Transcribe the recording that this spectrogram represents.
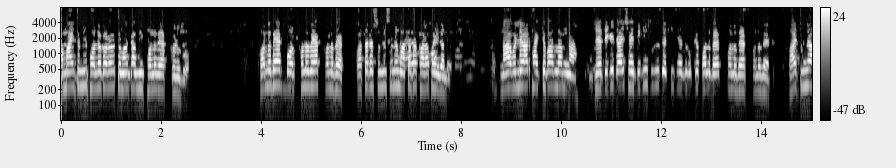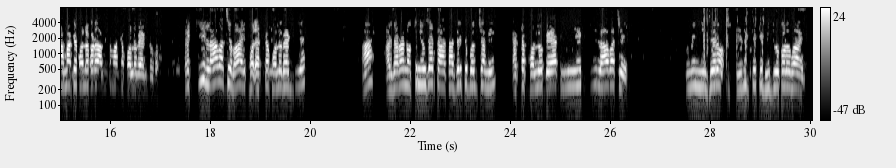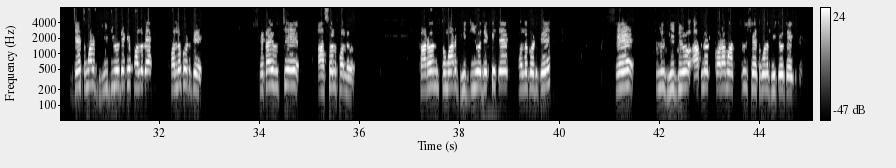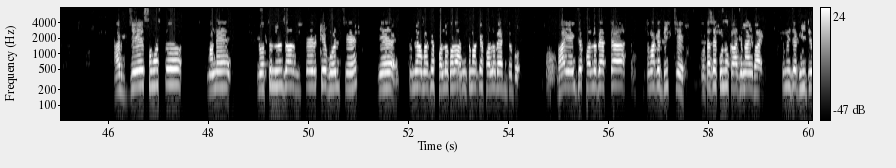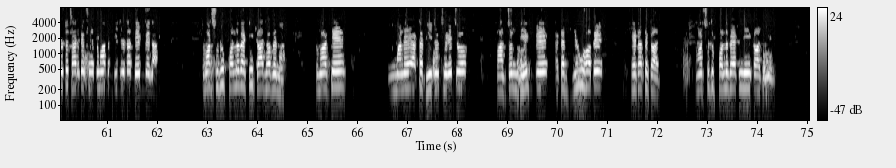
আমায় তুমি ফলো করো, তোমাকে আমি ফলো ব্যাক করব। ফলো ব্যাক বল ফলো ব্যাক ফলো ব্যাক কথাটা শুনে শুনে মাথাটা খারাপ হয়ে গেল। না বলে আর থাকতে পারলাম না। যেদিকে যাই সেদিকেই শুধু দেখি ফেসবুকে follow back follow back follow back ভাই, তুমি আমাকে ফলো করো, আমি তোমাকে ফলো ব্যাক দেবো। আরে কি লাভ আছে ভাই একটা ফলো ব্যাক দিয়ে? হ্যাঁ আর যারা নতুন ইউজার তাদেরকে বলছি আমি, একটা ফলো ব্যাক নিয়ে কি লাভ আছে? তুমি নিজের দিল থেকে ভিডিও করো ভাই। যে তোমার ভিডিও দেখে ফলো ব্যাক ফলো করবে। সেটাই হচ্ছে আসল ফলো কারণ তোমার ভিডিও দেখে যে ফলো করবে, সে তুমি ভিডিও আপলোড করা মাত্রই সে তোমার ভিডিও দেখবে। আর যে সমস্ত মানে নতুন ইউজারদেরকে বলছে যে, তুমি আমাকে ফলো করো, আমি তোমাকে ফলো ব্যাক দেবো। ভাই, এই যে ফলো ব্যাকটা তোমাকে দিচ্ছে, ওটাতে কোনো কাজ নাই ভাই। তুমি যে ভিডিওটা ছাড়বে, সে তোমার ভিডিওটা দেখবে না। তোমার শুধু ফলো ব্যাকই কাজ হবে না। তোমাকে মানে একটা ভিডিও ছেড়েছো, পাঁচজন দেখবে, একটা ভিউ হবে, সেটাতে কাজ। তোমার শুধু ফলো ব্যাক নিয়ে কাজ নেই।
